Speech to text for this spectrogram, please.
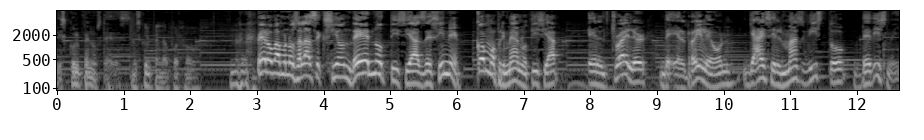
disculpen ustedes. Discúlpenlo, por favor. Pero vámonos a la sección de noticias de cine. Como primera noticia, el tráiler de El Rey León ya es el más visto de Disney,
